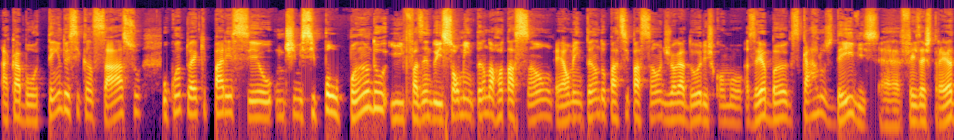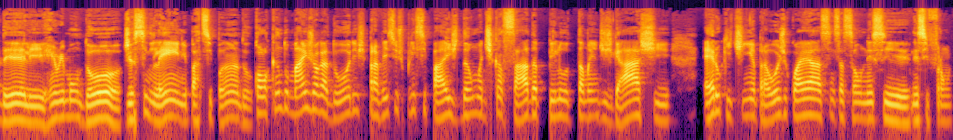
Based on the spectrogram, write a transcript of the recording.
acabou tendo esse cansaço? O quanto é que pareceu um time se poupando e fazendo isso, aumentando a rotação, é, aumentando a participação de jogadores como Isaiah Bugs, Carlos Davis é, fez a estreia dele, Henry Mondor, Justin Lane participando, colocando mais jogadores para ver se os principais dão uma descansada pelo tamanho de desgaste. Era o que tinha para hoje? Qual é a sensação nesse, nesse front?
